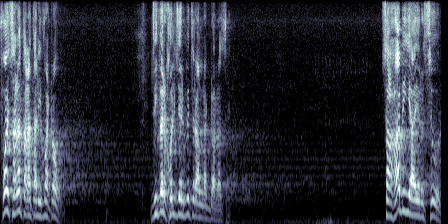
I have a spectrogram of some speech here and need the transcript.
ফয়সালা তাড়াতাড়ি পাঠো। জীবের খলিজের ভিতরে আল্লাহর ডর আছে। সাহাবিয়া রসুল।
